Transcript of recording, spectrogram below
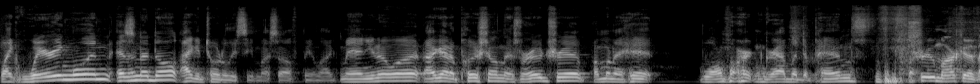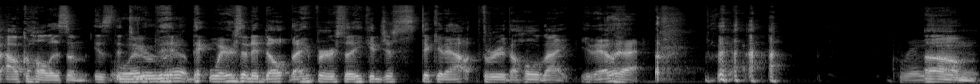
Like wearing one as an adult, I could totally see myself being like, man, you know what? I got to push on this road trip. I'm gonna hit Walmart and grab a Depends. True mark of alcoholism is the Let dude that, that wears an adult diaper so he can just stick it out through the whole night. You know? Gross. Um,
